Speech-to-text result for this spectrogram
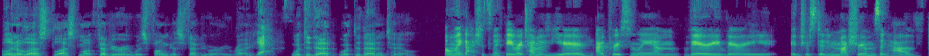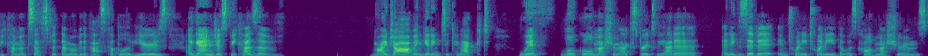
Well, I know last last month February was Fungus February, right? Yeah. What did that What did that entail? Oh my gosh, it's my favorite time of year. I personally am very, very interested in mushrooms and have become obsessed with them over the past couple of years. Again, just because of my job and getting to connect with local mushroom experts. We had a an exhibit in 2020 that was called Mushrooms.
